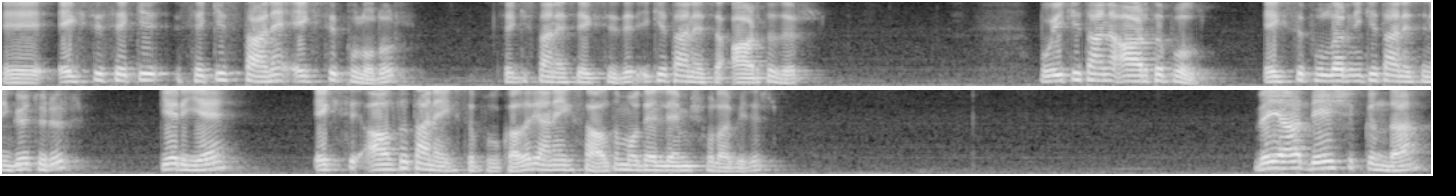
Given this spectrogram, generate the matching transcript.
e, eksi 8, 8 tane eksi pul olur. 8 tanesi eksidir. 2 tanesi artıdır. Bu 2 tane artı pul. Eksi pulların 2 tanesini götürür. Geriye eksi 6 tane eksi pul kalır. Yani eksi 6 modellenmiş olabilir. Veya D şıkkında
